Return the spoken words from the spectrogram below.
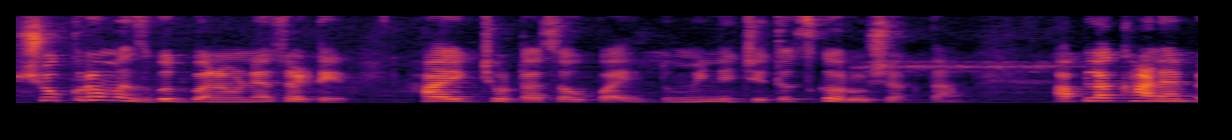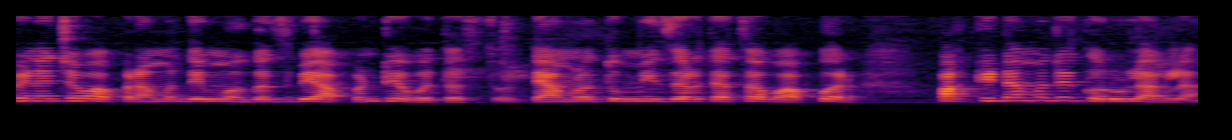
शुक्र मजबूत बनवण्यासाठी हा एक छोटासा उपाय तुम्ही निश्चितच करू शकता. आपला खाण्यापिण्याच्या वापरामध्ये मगजबी आपण ठेवत असतो. त्यामुळे तुम्ही जर त्याचा वापर पाकिटामध्ये करू लागला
